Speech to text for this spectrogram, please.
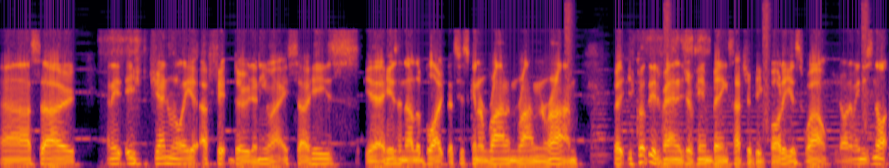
Uh, so, and he, he's generally a fit dude anyway. So he's, yeah, he's another bloke that's just going to run and run and run. But you've got the advantage of him being such a big body as well. You know what I mean? He's not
